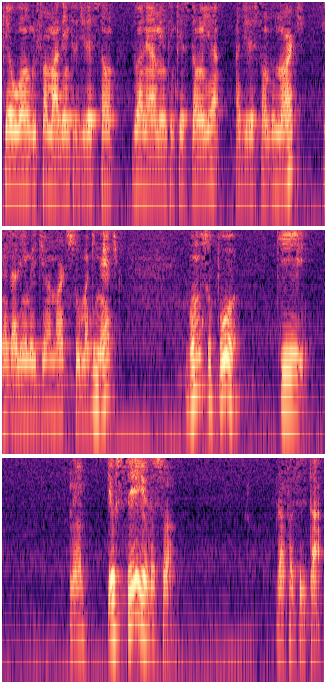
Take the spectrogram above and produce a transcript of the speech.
que é o ângulo formado entre a direção do alinhamento em questão e a, a direção do norte, né, da linha meridiana norte-sul magnética. Vamos supor que né, eu sei, olha só, para facilitar,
